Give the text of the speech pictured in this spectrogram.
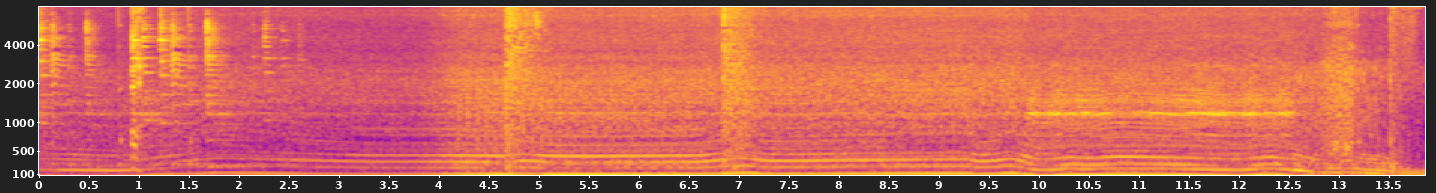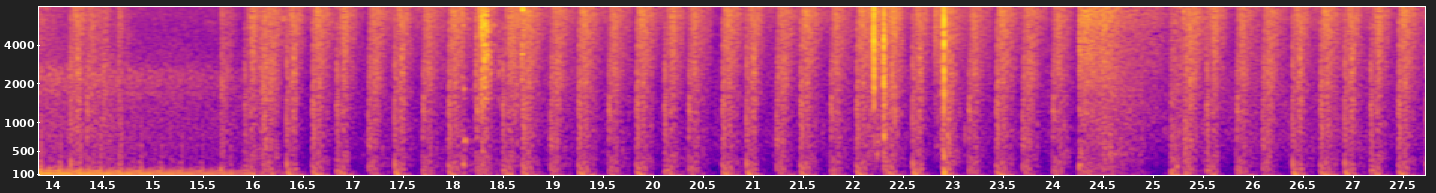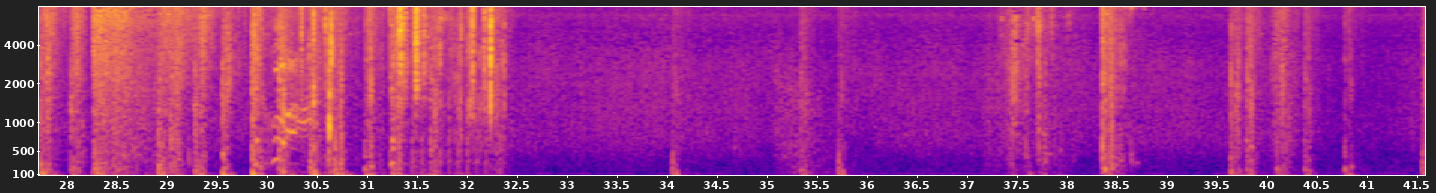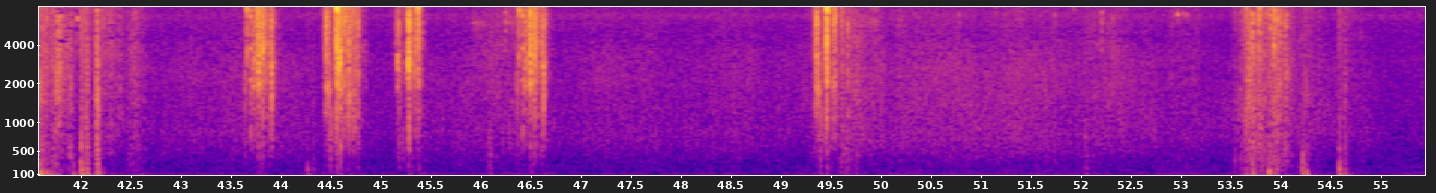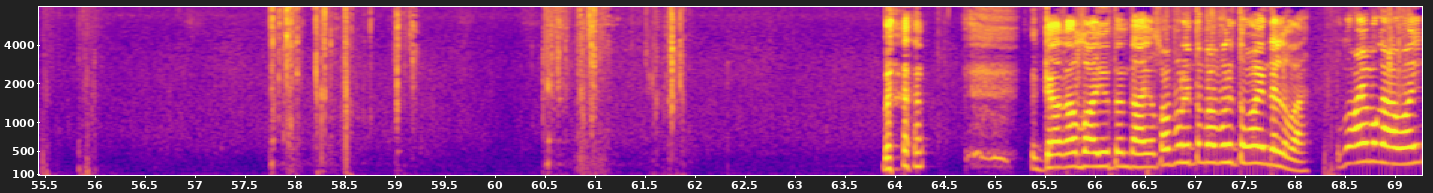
Nagkakabayutan tayo. Paborito, paborito ko yung dalawa. Huwag ko kayo mag-away.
